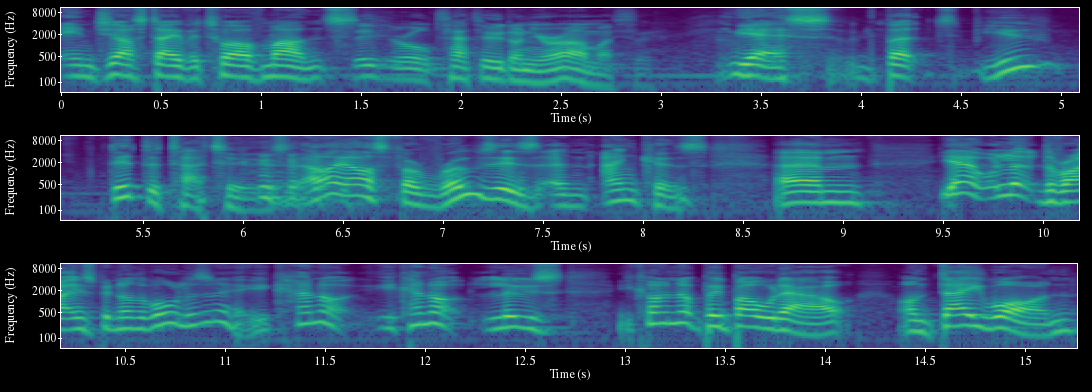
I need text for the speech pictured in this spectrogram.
in just over 12 months. These are all tattooed on your arm, I see. Yes, but you did the tattoos. I asked for roses and anchors. Um, yeah, well, look, the writing's been on the wall, isn't it? You cannot, you cannot lose, you cannot be bowled out on day one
